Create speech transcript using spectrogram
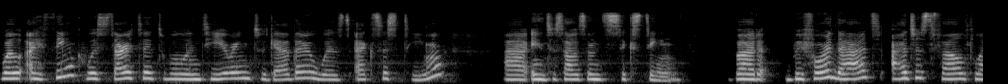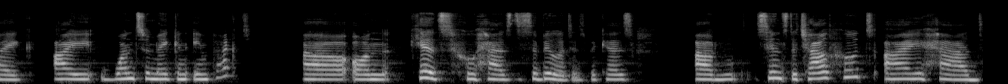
well, I think we started volunteering together with Access Team uh, in 2016. But before that, I just felt like I want to make an impact uh, on kids who has disabilities because um, since the childhood, I had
